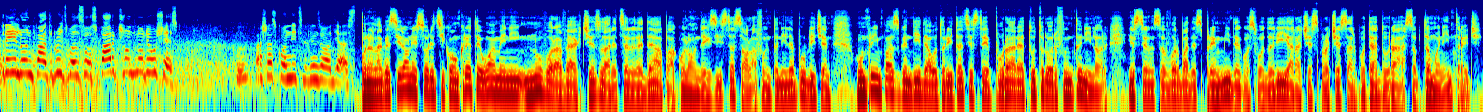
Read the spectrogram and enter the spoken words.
3 luni, 4 luni să o sparg și nu, nu reușesc așa sunt condițiile din ziua de azi. Până la găsirea unei soluții concrete, oamenii nu vor avea acces la rețelele de apă, acolo unde există sau la fântânile publice. Un prim pas gândit de autorități este epurarea tuturor fântânilor. Este însă vorba despre mii de gospodării, iar acest proces ar putea dura săptămâni întregi.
